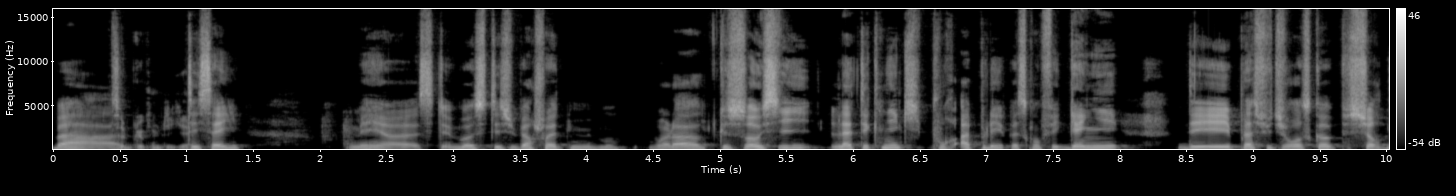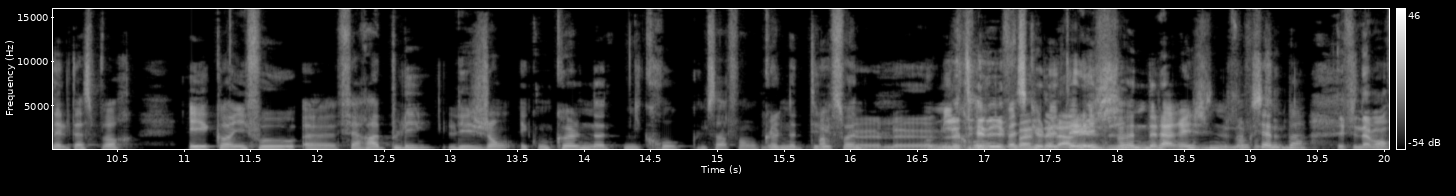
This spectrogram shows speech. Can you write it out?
bah C'est plus compliqué. T'essayes. Mais euh, c'était bon, c'était super chouette, mais bon, voilà. Que ce soit aussi la technique pour appeler, parce qu'on fait gagner des places Futuroscope sur Delta Sport. Et quand il faut euh, faire appeler les gens et qu'on colle notre micro, comme ça, enfin on colle Oui, notre téléphone le- au micro, téléphone parce que le téléphone régie de la régie ne ne fonctionne fonctionne pas. Et finalement,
